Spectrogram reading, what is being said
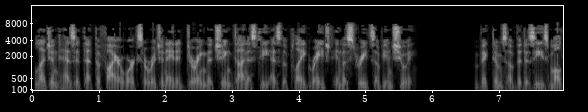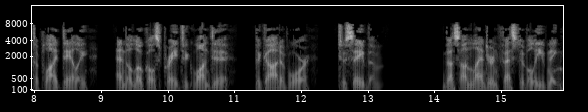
Legend has it that the fireworks originated during the Qing dynasty as the plague raged in the streets of Yanshui. Victims of the disease multiplied daily, and the locals prayed to Guandi, the god of war, to save them. Thus on Lantern Festival evening,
